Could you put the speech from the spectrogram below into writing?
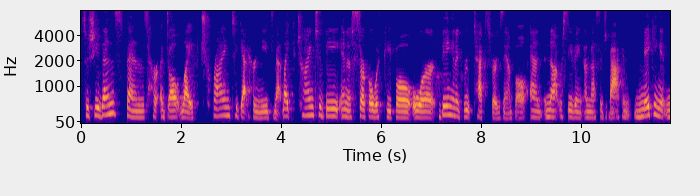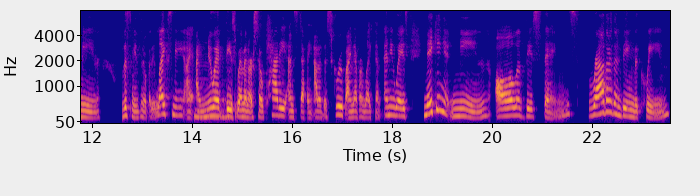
So she then spends her adult life trying to get her needs met, like trying to be in a circle with people or being in a group text, for example, and not receiving a message back and making it mean this means nobody likes me. I, I, knew it. Mm. These women are so catty. I'm stepping out of this group. I never liked them anyways. Making it mean all of these things rather than being the queen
